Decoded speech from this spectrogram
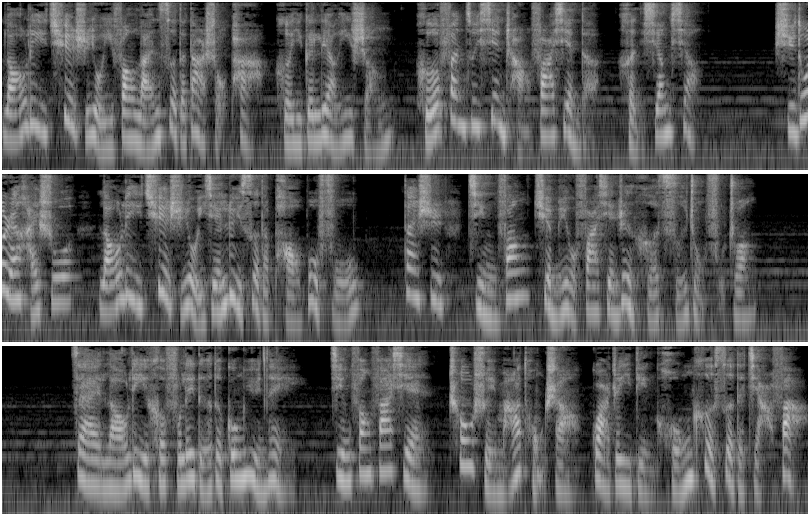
劳力确实有一方蓝色的大手帕和一根晾衣绳，和犯罪现场发现的很相像。许多人还说劳力确实有一件绿色的跑步服，但是警方却没有发现任何此种服装。在劳力和弗雷德的公寓内，警方发现抽水马桶上挂着一顶红褐色的假发。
